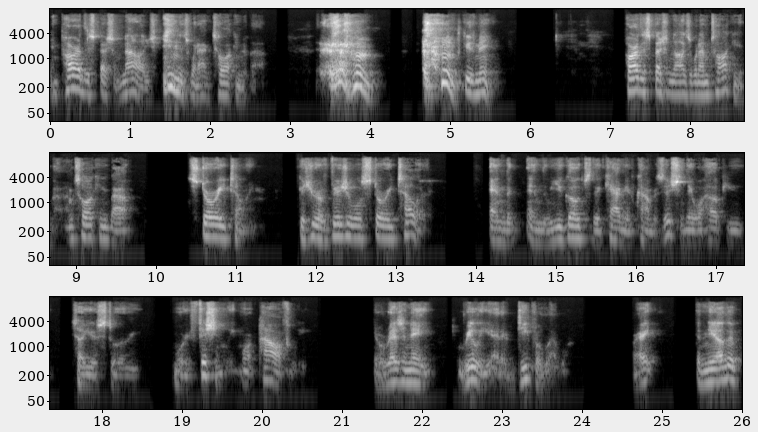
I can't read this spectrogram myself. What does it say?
And part of the special knowledge is what I'm talking about. Excuse me. Part of the special knowledge is what I'm talking about. I'm talking about storytelling because you're a visual storyteller. And, the, and when you go to the Academy of Composition, they will help you tell your story more efficiently, more powerfully it'll resonate really at a deeper level, right? Than the other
